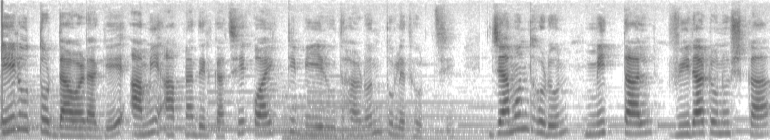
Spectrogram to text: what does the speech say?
এর উত্তর দেওয়ার আগে আমি আপনাদের কাছে কয়েকটি বিয়ের উদাহরণ তুলে ধরছি। যেমন ধরুন, মিত্তাল, বিরাট অনুষ্কা,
